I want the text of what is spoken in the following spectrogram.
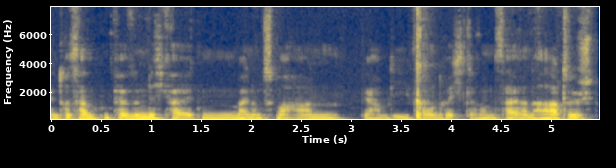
interessanten Persönlichkeiten, Meinungsmachern. Wir haben die Frauenrechtlerin Sairen Artisch,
